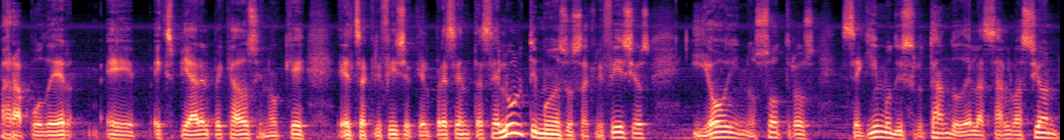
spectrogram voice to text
para poder eh, expiar el pecado, sino que el sacrificio que Él presenta es el último de esos sacrificios y hoy nosotros seguimos disfrutando de la salvación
